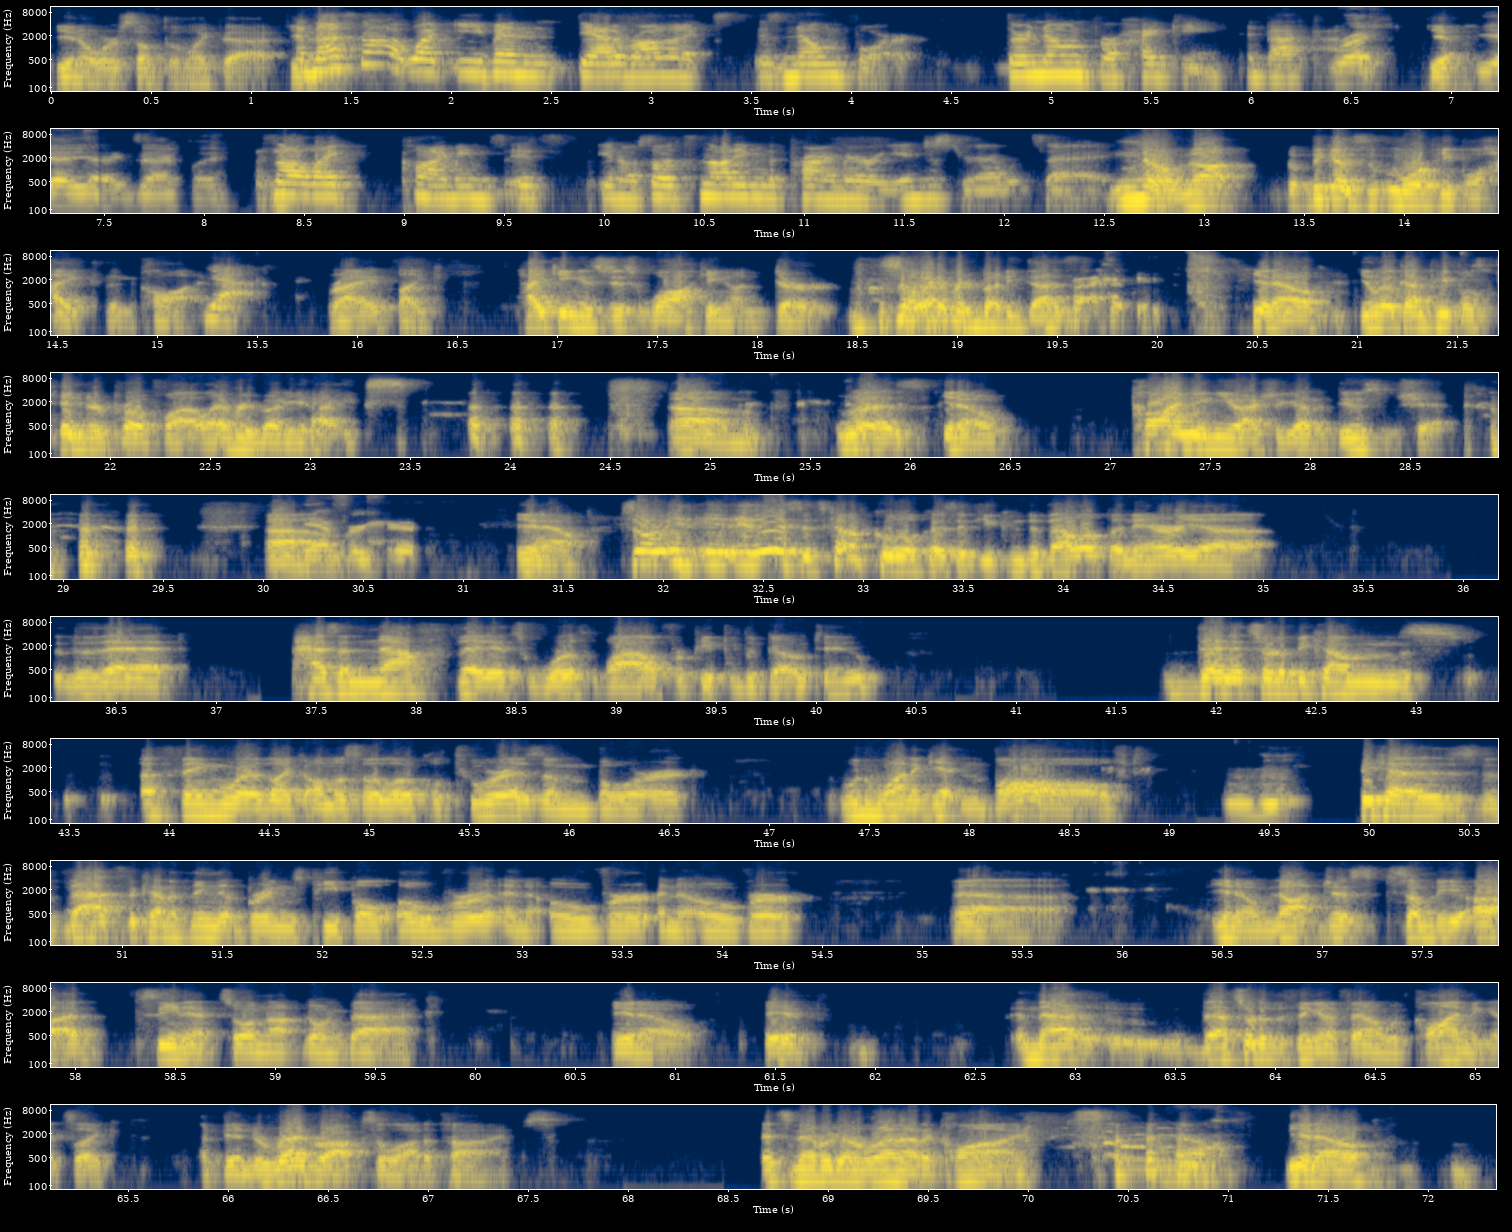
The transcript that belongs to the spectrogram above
you know, or something like that. you And know. that's not what even the Adirondacks is known for. They're known for hiking and backpacking. Right. Yeah. Yeah, yeah, exactly. It's not like climbing. It's you know, so it's not even the primary industry. I would say. No, not because more people hike than climb. Yeah. Right. Like hiking is just walking on dirt. so everybody does. Right. You know, you look on people's Tinder profile, everybody hikes. um, whereas, you know, climbing, you actually got to do some shit. um, yeah, for sure. you know, so it, it, it is, it's kind of cool because if you can develop an area that has enough that it's worthwhile for people to go to, then it sort of becomes a thing where like almost the local tourism board would want to get involved hmm because that's the kind of thing that brings people over and over and over. Uh you know not just somebody oh i've seen it so i'm not going back. You know if and that that's sort of the thing i found with climbing. It's like i've been to red rocks a lot of times. It's never going to run out of climbs. No. you know,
